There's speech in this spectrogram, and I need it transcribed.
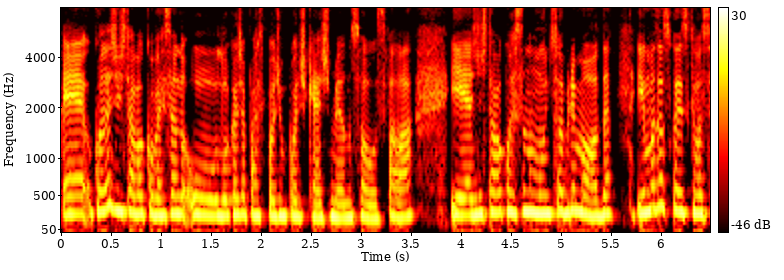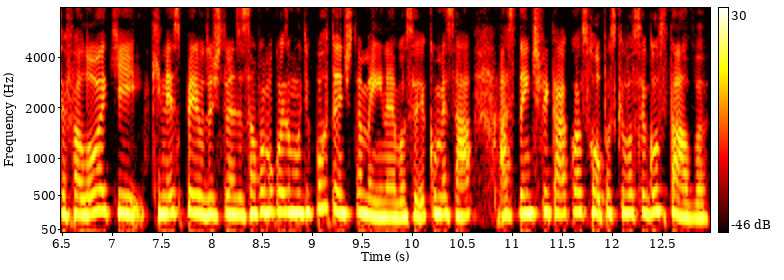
É, quando a gente tava conversando, o Lucas já participou de um podcast meu, não só ouço falar. E a gente tava conversando muito sobre moda. E uma das coisas que você falou é que, que nesse período de transição foi uma coisa muito importante também, né? Você começar a se identificar com as roupas que você gostava.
